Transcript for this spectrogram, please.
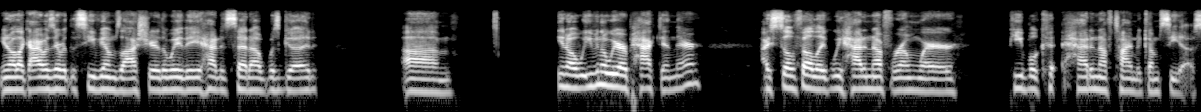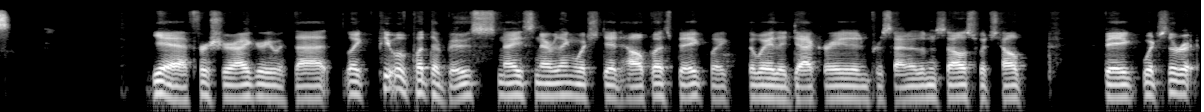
you know, like I was there with the CVMs last year, the way they had it set up was good. Um, you know, even though we were packed in there, I still felt like we had enough room where people could, had enough time to come see us. Yeah, for sure. I agree with that. Like people put their booths nice and everything, which did help us big. Like the way they decorated and presented themselves, which helped big. Which the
